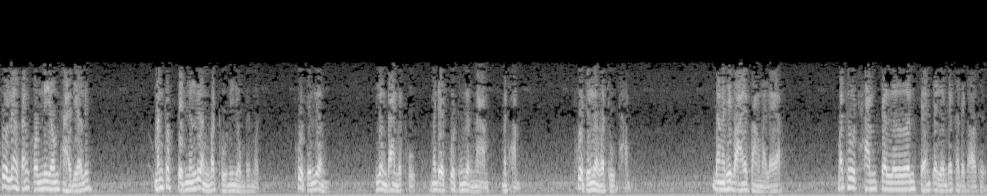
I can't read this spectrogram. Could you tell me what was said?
พูดเรื่องสังคมนิยมถ่ายเดียวเลย มันก็เป็นเรื่องวัตถุนิยมไปหมด พูดถึงเรื่องเรื่องด้านวัตถุไม่ได้พูดถึงเรื่องนามมาทำพูดถึงเรื่องวัตถุธรรมดังอธิบายให้ฟังมาแล้ว วัตถุธรรมเจริญ แสนเจริญได้เท่าใดก็เอาเถอะ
